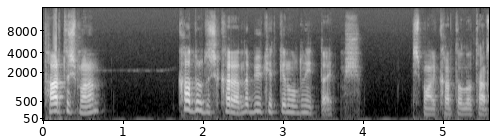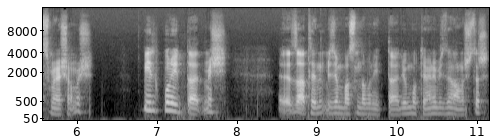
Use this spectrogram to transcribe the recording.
tartışmanın kadro dışı kararında büyük etken olduğunu iddia etmiş. İsmail Kartal'la tartışma yaşamış. Bild bunu iddia etmiş. E, zaten bizim basında bunu iddia ediyor. Muhtemelen bizden almıştır.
